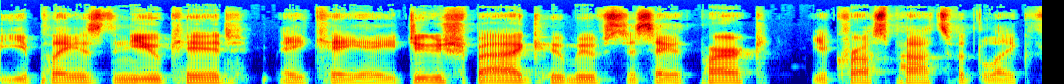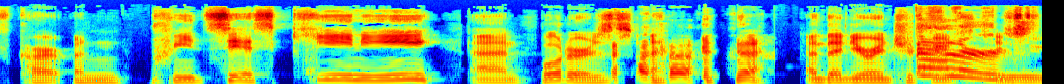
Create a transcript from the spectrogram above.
you play as the new kid, aka douchebag, who moves to South Park. You cross paths with like Cartman, Princess Kenny, and Butters, and then you're introduced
